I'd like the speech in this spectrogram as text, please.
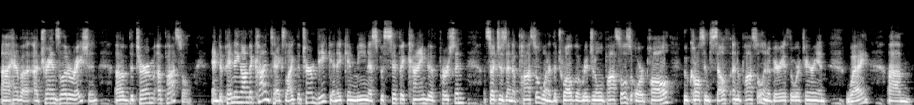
uh, have a, a transliteration of the term apostle. And depending on the context, like the term deacon, it can mean a specific kind of person, such as an apostle, one of the 12 original apostles, or Paul, who calls himself an apostle in a very authoritarian way. Um,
